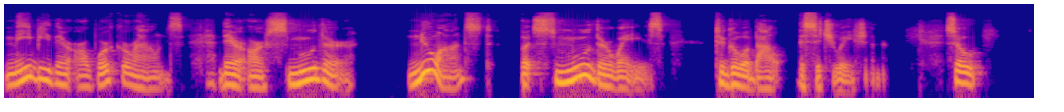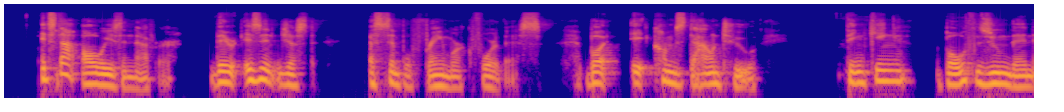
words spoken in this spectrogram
maybe there are workarounds, there are smoother, nuanced but smoother ways to go about the situation. So it's not always and never. There isn't just a simple framework for this, but it comes down to thinking both zoomed in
